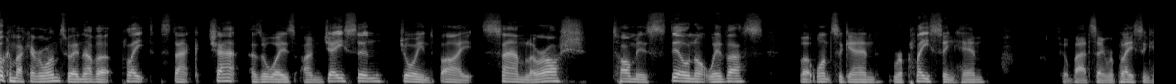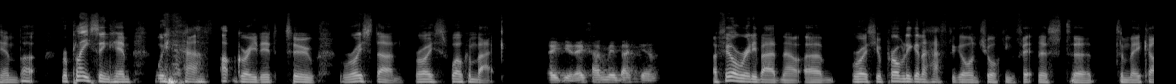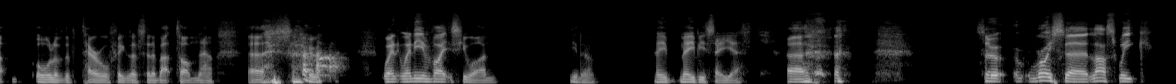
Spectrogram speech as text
Welcome back, everyone, to another Plate Stack chat. As always, I'm Jason, joined by Sam LaRoche. Tom is still not with us, but once again, replacing him. I feel bad saying replacing him, but replacing him, we have upgraded to Royce Dunn. Royce, welcome back. Thank you. Thanks for having me back again. I feel really bad now. Um, Royce, you're probably going to have to go on Chalking Fitness to to make up all of the terrible things I've said about Tom now. Uh, so when when he invites you on, you know, maybe, maybe say yes. Uh, so Royce, uh, last week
